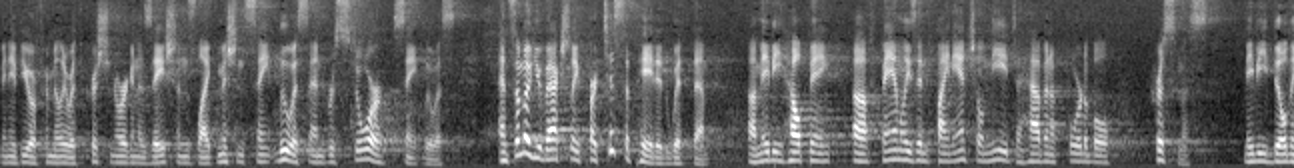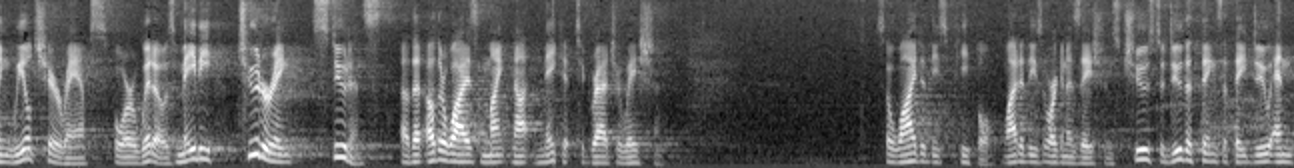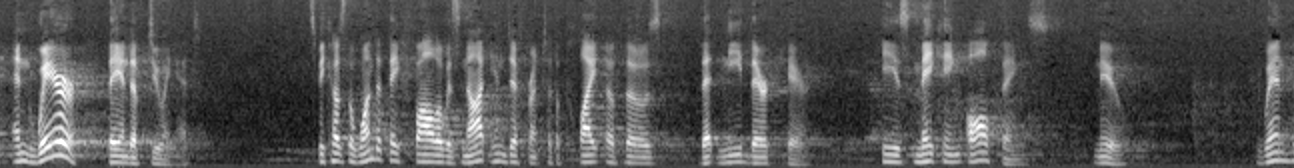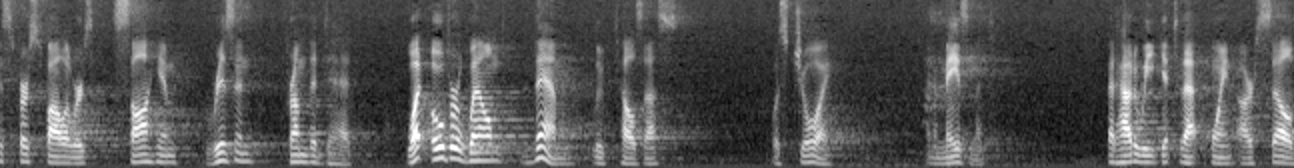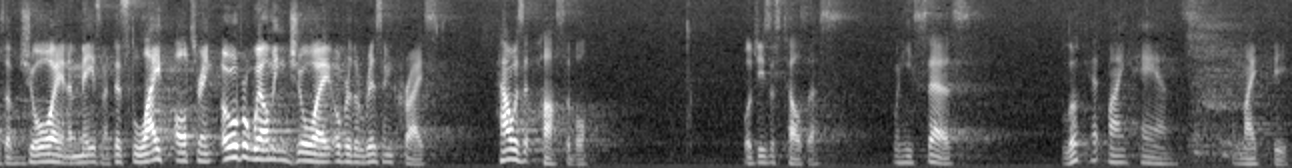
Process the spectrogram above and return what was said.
Many of you are familiar with Christian organizations like Mission St. Louis and Restore St. Louis. And some of you have actually participated with them, uh, maybe helping uh, families in financial need to have an affordable Christmas, maybe building wheelchair ramps for widows, maybe tutoring students uh, that otherwise might not make it to graduation. So, why did these people, why did these organizations choose to do the things that they do and, and where they end up doing it? It's because the one that they follow is not indifferent to the plight of those that need their care. He is making all things new. When his first followers saw him risen from the dead, what overwhelmed them, Luke tells us, was joy and amazement. But how do we get to that point ourselves of joy and amazement, this life altering, overwhelming joy over the risen Christ? How is it possible? Well, Jesus tells us when he says, Look at my hands and my feet.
